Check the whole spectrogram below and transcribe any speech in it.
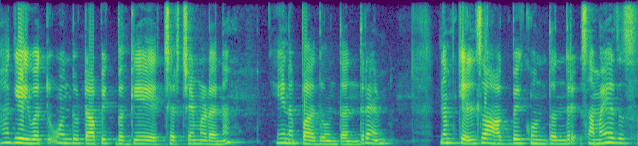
ಹಾಗೆ ಇವತ್ತು ಒಂದು ಟಾಪಿಕ್ ಬಗ್ಗೆ ಚರ್ಚೆ ಮಾಡೋಣ. ಏನಪ್ಪ ಅದು ಅಂತಂದರೆ ನಮ್ಮ ಕೆಲಸ ಆಗಬೇಕು ಅಂತಂದರೆ, ಸಮಯದ ಸ,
